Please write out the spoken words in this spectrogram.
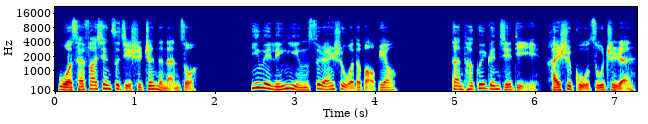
我才发现自己是真的难做。因为灵影虽然是我的保镖，但他归根结底还是古族之人，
